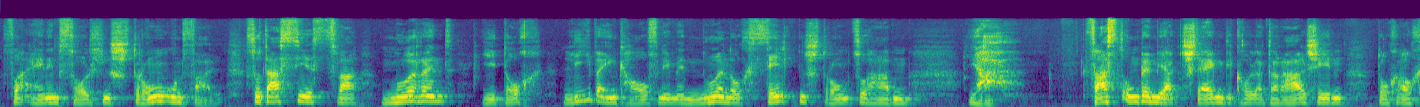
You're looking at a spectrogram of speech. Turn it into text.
vor einem solchen Stromunfall, sodass sie es zwar murrend, jedoch lieber in Kauf nehmen, nur noch selten Strom zu haben. Ja, fast unbemerkt steigen die Kollateralschäden, doch auch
